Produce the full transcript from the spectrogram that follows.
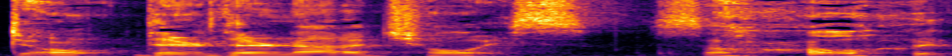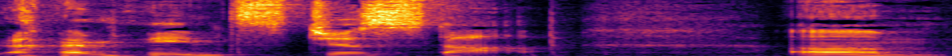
don't they're they're not a choice. So I mean, just stop. Um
